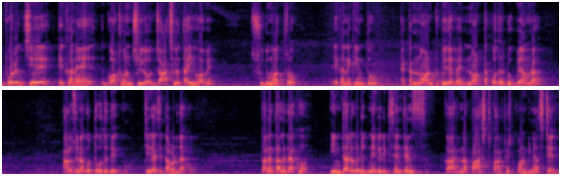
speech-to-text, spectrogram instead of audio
উপরের যে এখানে গঠন ছিল, যা ছিল তাই হবে। শুধুমাত্র এখানে কিন্তু একটা নট ঢুকে যাবে নটটা কোথায় ঢুকবে আমরা আলোচনা করতে করতে দেখব, ঠিক আছে? তারপর দেখো। তাহলে তাহলে দেখো ইন্টারোগেটিভ নেগেটিভ সেন্টেন্স কার? না পাস্ট পারফেক্ট কন্টিনিউয়াস টেন্স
